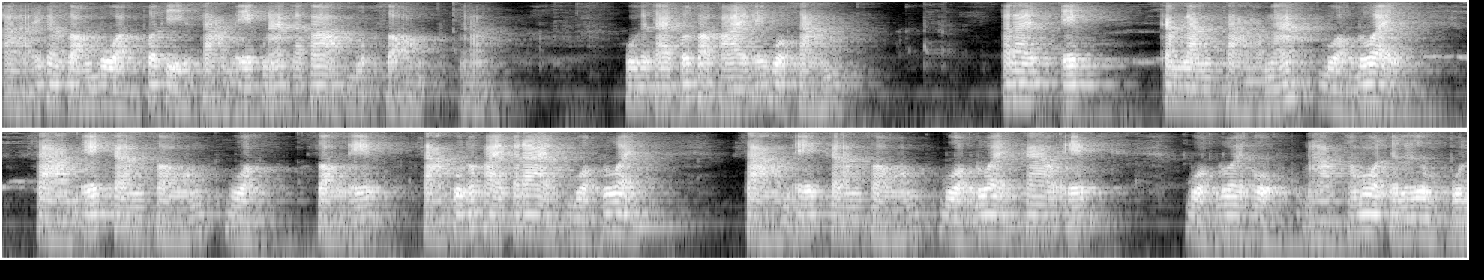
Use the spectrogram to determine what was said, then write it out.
อ่า x กำลัง2บวกโทษที 3x นะ แล้วก็บวก2นะครับ คูณกระจายโพสต่อไป x บวก3 ก็ได้ x กำลัง3นะ บวกด้วย 3x กำลัง2บวก 2x 3คูณเข้าไปก็ได้บวกด้วย 3x กำลัง2บวกด้วย 9x บวกด้วย 6 นะครับ ทั้งหมดอย่าลืมคูณ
